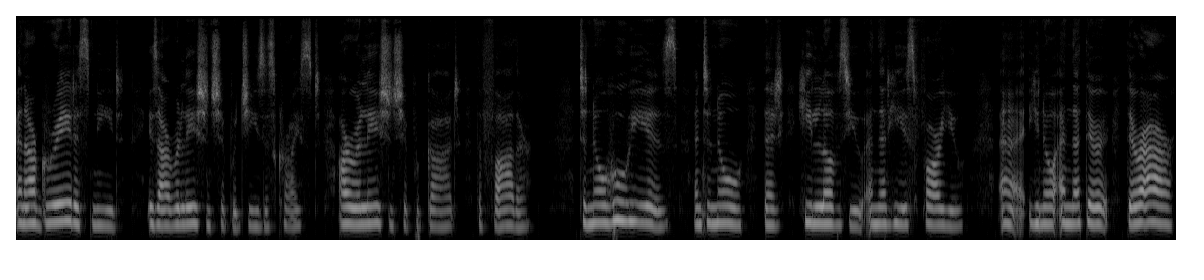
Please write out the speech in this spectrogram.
and our greatest need is our relationship with Jesus Christ, our relationship with God, the Father, to know who He is and to know that He loves you and that He is for you, uh, you know, and that there, there are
